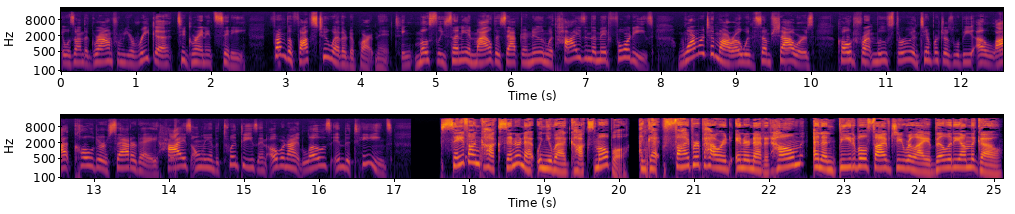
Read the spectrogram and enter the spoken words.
It was on the ground from Eureka to Granite City. From the Fox 2 Weather Department. Mostly sunny and mild this afternoon with highs in the mid 40s. Warmer tomorrow with some showers. Cold front moves through and temperatures will be a lot colder Saturday. Highs only in the 20s and overnight lows in the teens. Save on Cox Internet when you add Cox Mobile and get fiber powered internet at home and unbeatable 5G reliability on the go.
